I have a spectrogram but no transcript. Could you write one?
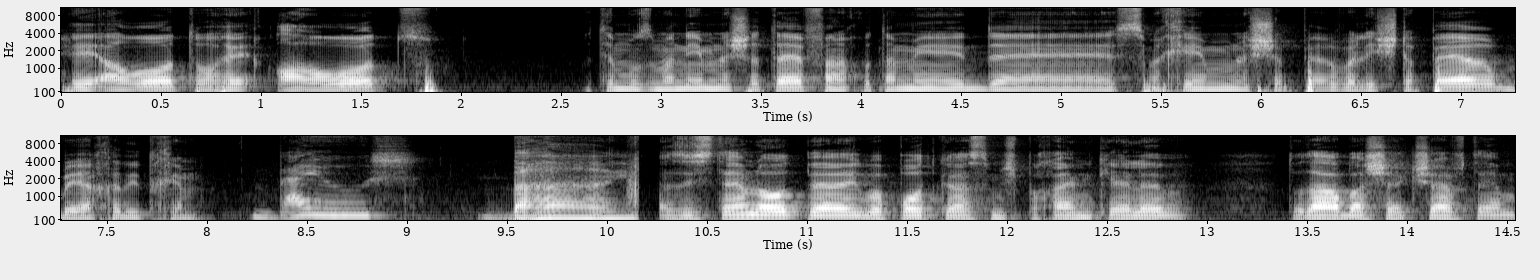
הערות או הערות, אתם מוזמנים לשתף, אנחנו תמיד uh, שמחים לשפר ולהשתפר ביחד איתכם. ביי יוש. ביי. אז הסתיים לעוד פרק בפודקאסט משפחה עם כלב. תודה רבה שהקשבתם.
